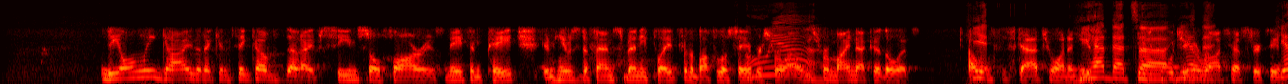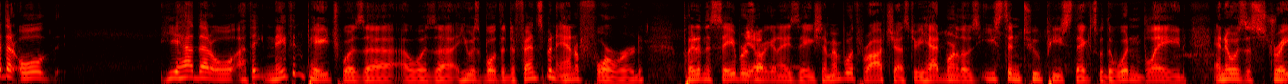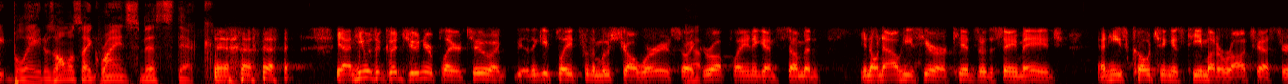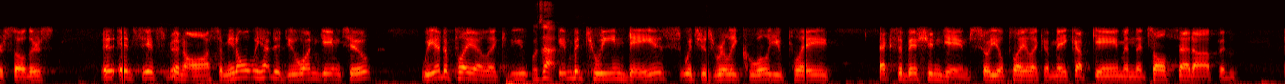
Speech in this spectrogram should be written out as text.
The only guy that I can think of that I've seen so far is Nathan Paetsch, and he was a defenseman. He played for the Buffalo Sabres Oh, for a while. yeah. He's from my neck of the woods, out He- in Saskatchewan, and He had that. he's Uh, coaching had a that- Rochester team. He had that old. He had that old. I think Nathan Paetsch was a was a, he was both a defenseman and a forward. Played in the Sabres Yep. organization. I remember with Rochester, he had one of those Easton two piece sticks with the wooden blade, and it was a straight blade. It was almost like Ryan Smyth's stick. yeah, and he was a good junior player too. I, I think he played for the Moose Jaw Warriors. So I grew up playing against him, and you know now he's here. Our kids are the same age, and he's coaching his team out of Rochester. So there's, it, it's it's been awesome. You know what we had to do one game too? We had to play a like you, What's that? in between days, which is really cool. You play exhibition games, so you'll play like a makeup game, and it's all set up and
